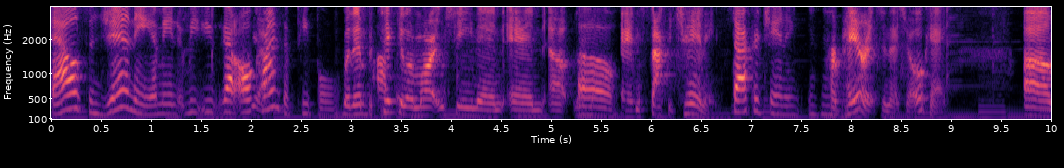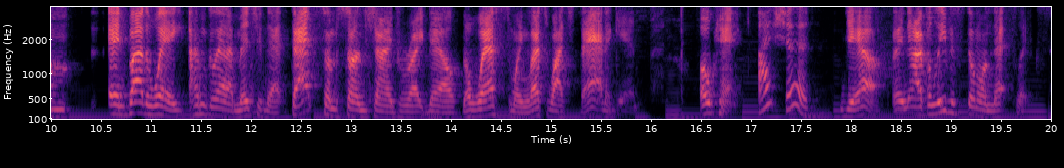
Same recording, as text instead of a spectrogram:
Allison Janney. I mean, we- you got all Yeah. kinds of people. But in particular, Martin Sheen and and uh, Oh. and Stockard Channing, Stockard Channing. mhm. her parents in that show. Okay. Um, and by the way, I'm glad I mentioned that. That's some sunshine for right now. The West Wing. Let's watch that again. Okay. I should. Yeah, and I believe it's still on Netflix.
